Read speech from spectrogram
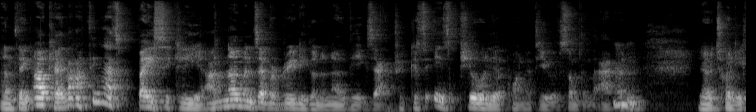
and think, okay, that, I think that's basically it. No one's ever really going to know the exact truth because it is purely a point of view of something that happened. Mm. You know, 20,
